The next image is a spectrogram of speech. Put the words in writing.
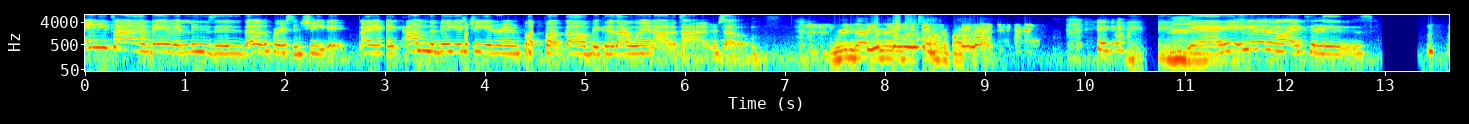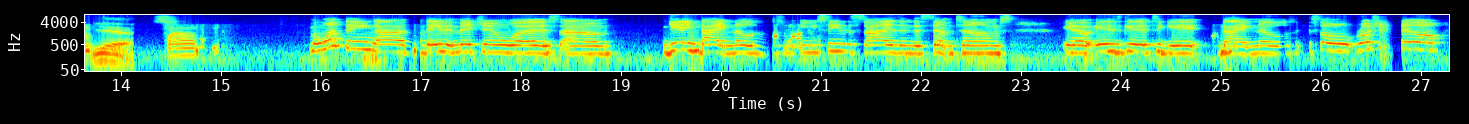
anytime David loses, the other person cheated. Like I'm the biggest cheater in putt putt golf because I win all the time. So we're not gonna even talk about that. yeah, he, he doesn't like to lose. Yeah. Wow. But one thing uh, David mentioned was um, getting diagnosed. When you see the signs and the symptoms, you know, it's good to get diagnosed. So, Rochelle,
